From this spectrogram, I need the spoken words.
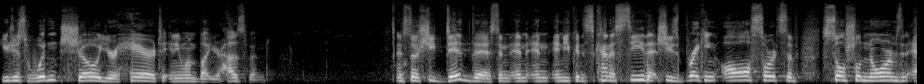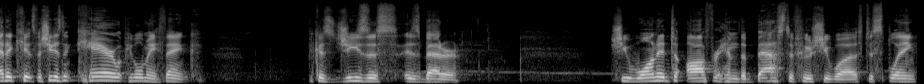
you just wouldn't show your hair to anyone but your husband. And so she did this, and, and, and, and you can kind of see that she's breaking all sorts of social norms and etiquettes, but she doesn't care what people may think because Jesus is better. She wanted to offer him the best of who she was, displaying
